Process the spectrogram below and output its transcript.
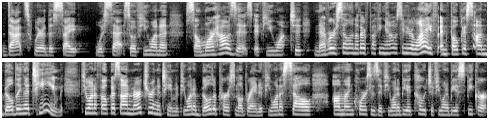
that's where the site was set. So if you want to sell more houses, if you want to never sell another fucking house in your life and focus on building a team, if you want to focus on nurturing a team, if you want to build a personal brand, if you want to sell online courses, if you want to be a coach, if you want to be a speaker,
